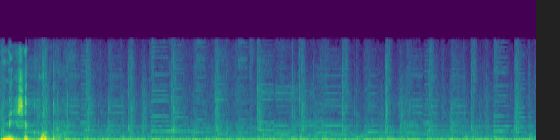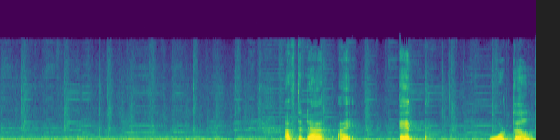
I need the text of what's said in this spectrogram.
mix it good. After that I add wortel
